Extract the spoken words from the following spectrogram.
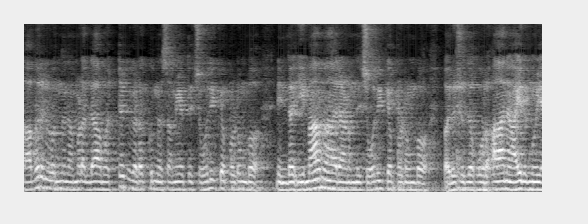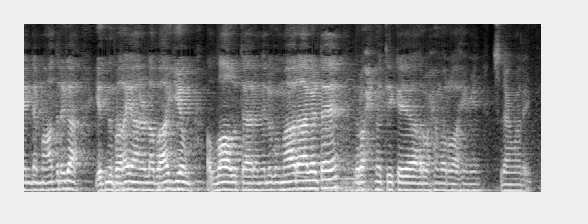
ഖബറിൽ വന്ന് നമ്മളെല്ലാം ഒറ്റയ്ക്ക് കിടക്കുന്ന സമയത്ത് ചോദിക്കപ്പെടുമ്പോൾ നിന്റെ ഇമാമാരാണെന്ന് ചോദിക്കപ്പെടുമ്പോൾ പരിശുദ്ധ ഖുർആനായിരുന്നു എന്റെ മാതൃക എന്ന് പറയാനുള്ള ഭാഗ്യം അള്ളാഹു താര നൽകുമാറാകട്ടെ. റഹ്മത്തിക്കയ റഹ്മർ റാഹിമീൻ. അസ്സാം വലൈക്കും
